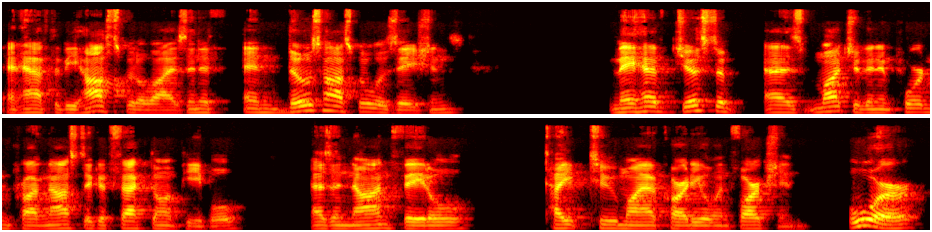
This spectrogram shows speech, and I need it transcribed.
and have to be hospitalized. And if and those hospitalizations may have just a, as much of an important prognostic effect on people as a non-fatal type 2 myocardial infarction or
